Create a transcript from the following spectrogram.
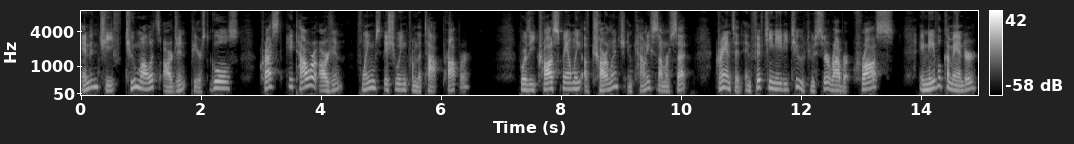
and in chief two mullets argent pierced gules, crest a tower argent, flames issuing from the top proper. For the Cross family of Charlinch in County Somerset, granted in 1582 to Sir Robert Cross, a naval commander,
